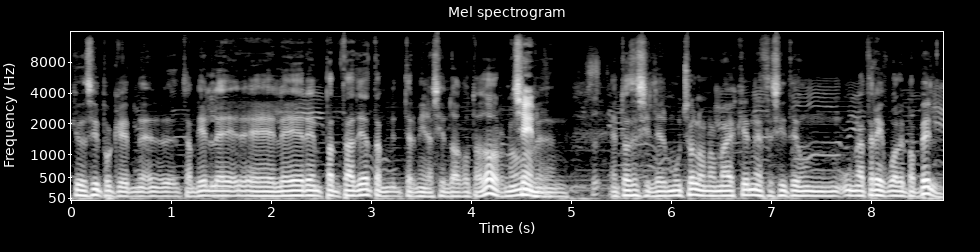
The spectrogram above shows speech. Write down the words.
Quiero decir, porque eh, también le- eh, leer en pantalla también termina siendo agotador, ¿no? Sí. Entonces, si lees mucho, lo normal es que necesite un- una tregua de papel.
